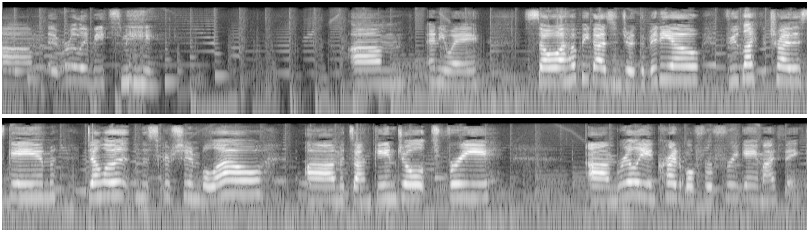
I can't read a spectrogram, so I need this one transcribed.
Um, it really beats me. Um, anyway, so I hope you guys enjoyed the video. If you'd like to try this game, download it in the description below. Um, it's on Game Jolt. It's free. Um, really incredible for a free game, I think.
